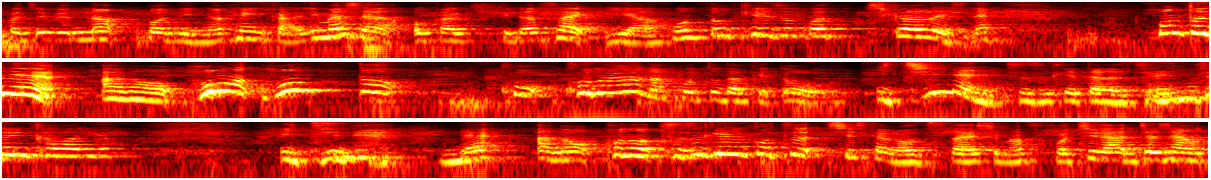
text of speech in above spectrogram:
う？ご自分のボディの変化ありました？らお書きください。いや本当継続は力ですね。本当ねあのほん本当ここのようなことだけど1年続けたら全然変わるよ。1年。ねあのこの続けるコツシスターがお伝えします。こちらじゃじゃん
